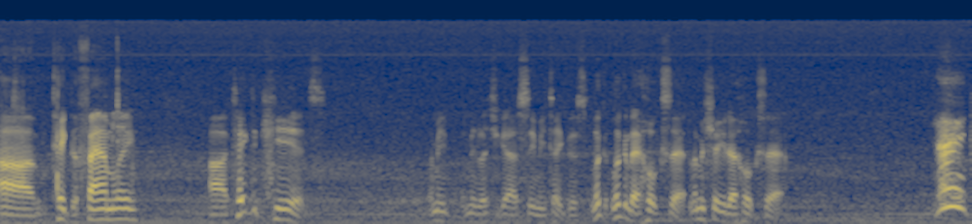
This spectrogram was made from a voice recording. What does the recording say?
uh, take the family, uh, take the kids. Let me, let me let you guys see me take this. Look, look at that hook set. Let me show you that hook set. Yank!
